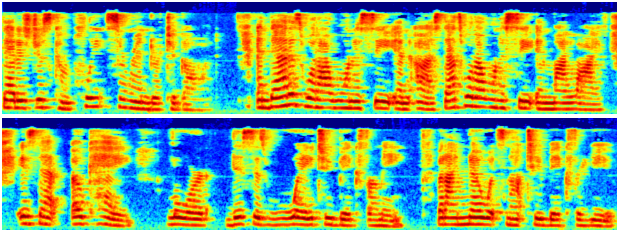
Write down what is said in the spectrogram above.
that is just complete surrender to God. And that is what I want to see in us. That's what I want to see in my life is that, okay, Lord, this is way too big for me, but I know it's not too big for you.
